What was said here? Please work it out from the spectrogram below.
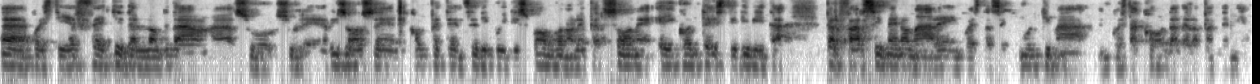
eh, questi effetti del lockdown eh, su, sulle risorse e le competenze di cui dispongono le persone e i contesti di vita per farsi meno male in questa ultima, in questa coda della pandemia.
